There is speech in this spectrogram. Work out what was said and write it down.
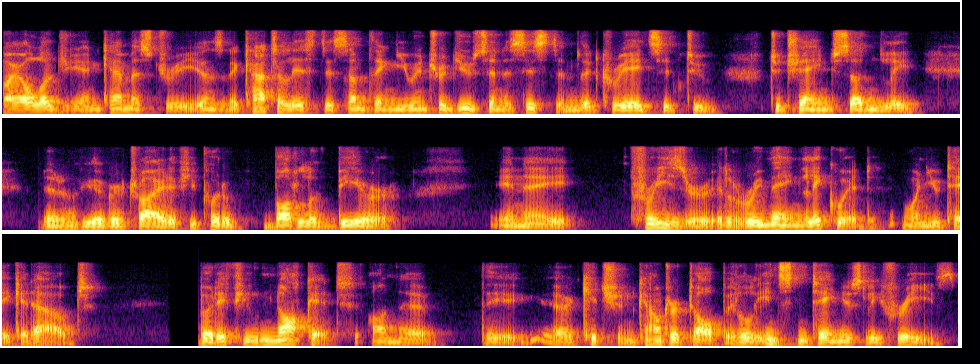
biology and chemistry, and a catalyst is something you introduce in a system that creates it to to change suddenly. I don't know if you ever tried. If you put a bottle of beer in a freezer, it'll remain liquid when you take it out. But if you knock it on the the uh, kitchen countertop, it'll instantaneously freeze.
